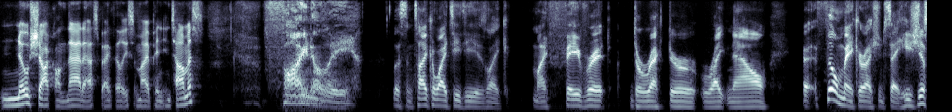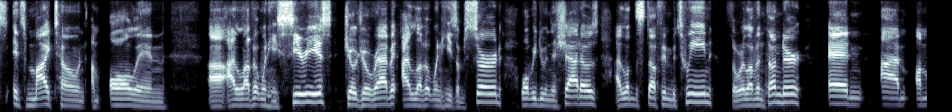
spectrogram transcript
No shock on that aspect, at least in my opinion. Thomas, Finally. Listen, Taika Waititi is like my favorite director right now. Uh, filmmaker, I should say. He's just, it's my tone. I'm all in. Uh, I love it when he's serious. Jojo Rabbit. I love it when he's absurd. What we do in the shadows. I love the stuff in between. Thor: Love and Thunder. And I'm, I'm,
